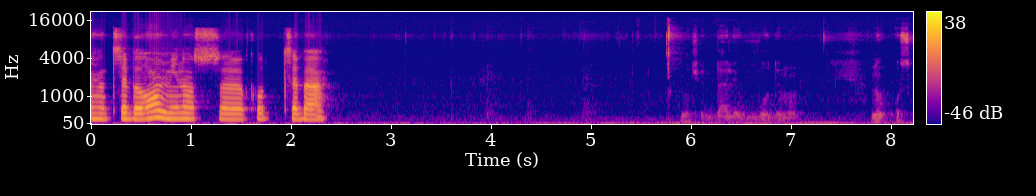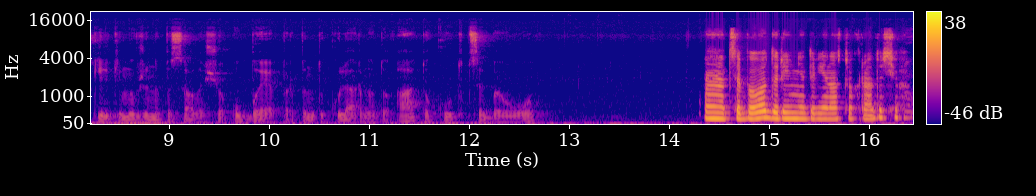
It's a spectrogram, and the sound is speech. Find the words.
е, ЦБО мінус е, кут ЦБА. Значить, далі вводимо. Ну, оскільки ми вже написали, що ОБ перпендикулярно до А, то кут ЦБО. Е, ЦБО дорівнює 90 градусів. Ну,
